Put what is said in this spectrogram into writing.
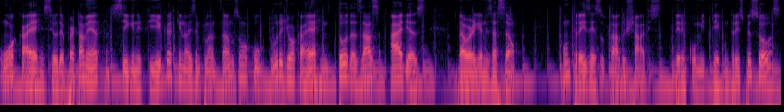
um OKR em seu departamento, significa que nós implantamos uma cultura de OKR em todas as áreas da organização, com três resultados chaves: ter um comitê com três pessoas,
